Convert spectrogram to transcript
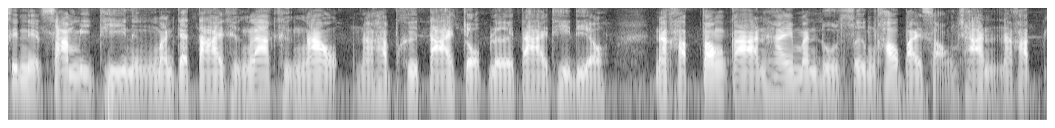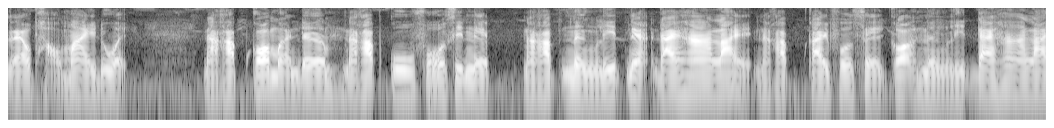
ซินเนตซ้ำอีกทีหนึ่งมันจะตายถึงรากถึงเง่านะครับ คือตายจบเลยตายทีเดียวนะครับ ต้องการให้มันดูดซึมเข้าไป 2 ชั้นนะครับ แล้วเผาไหม้ด้วยนะครับ ก็เหมือนเดิมนะครับกูโฟซินเนต นะครับ 1 ลิตรเนี่ยได้ 5 ไร่นะครับไกลโฟเซตก็ 1 ลิตรได้ 5 ไร่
